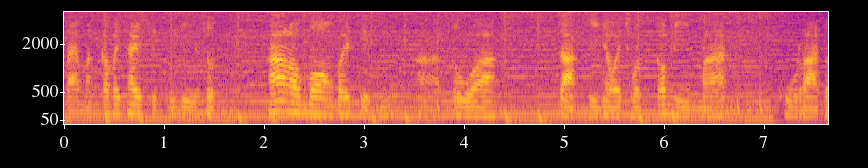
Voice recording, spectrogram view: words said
แต่มันก็ไม่ใช่สิ่งที่ดีที่สุด ถ้าเรามองไปถึงตัวจากทีมเยาวชนก็มีมาร์ค จูราโด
